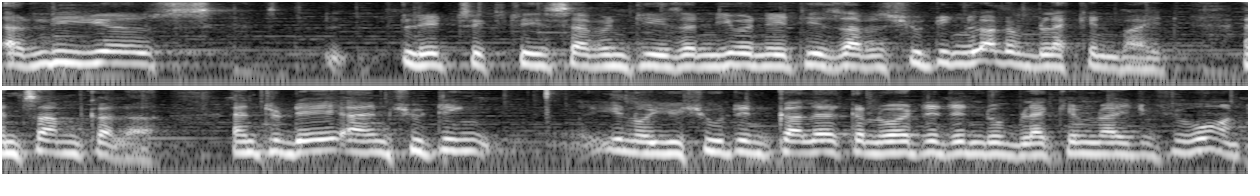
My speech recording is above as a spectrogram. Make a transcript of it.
early years, late 60s, 70s, and even 80s, I was shooting a lot of black and white and some color. And today I'm shooting, you know, you shoot in color, convert it into black and white if you want.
